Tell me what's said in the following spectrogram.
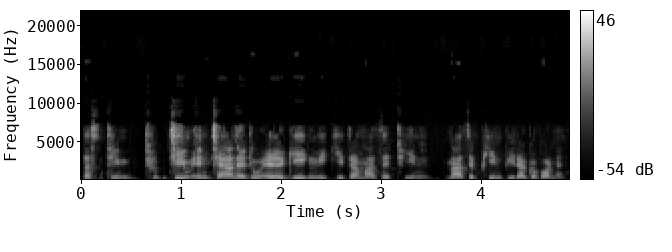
das Team, teaminterne Duell gegen Nikita Mazepin, Mazepin wieder gewonnen.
